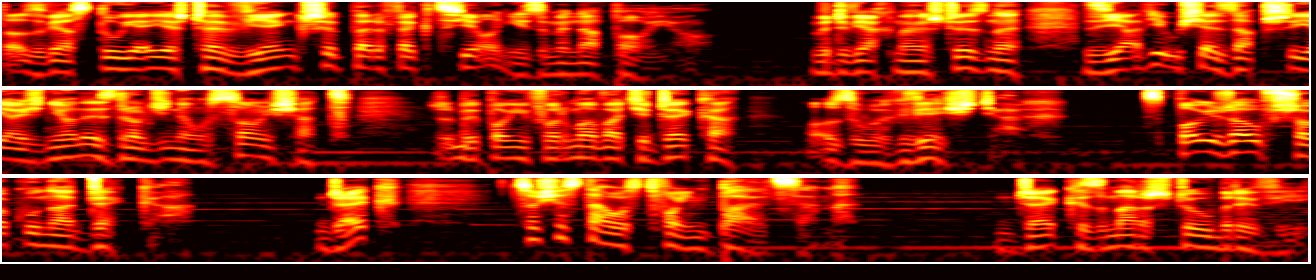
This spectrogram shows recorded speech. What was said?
To zwiastuje jeszcze większy perfekcjonizm napoju. W drzwiach mężczyzny zjawił się zaprzyjaźniony z rodziną sąsiad, żeby poinformować Jacka o złych wieściach. Spojrzał w szoku na Jacka. Jack, co się stało z twoim palcem? Jack zmarszczył brwi.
